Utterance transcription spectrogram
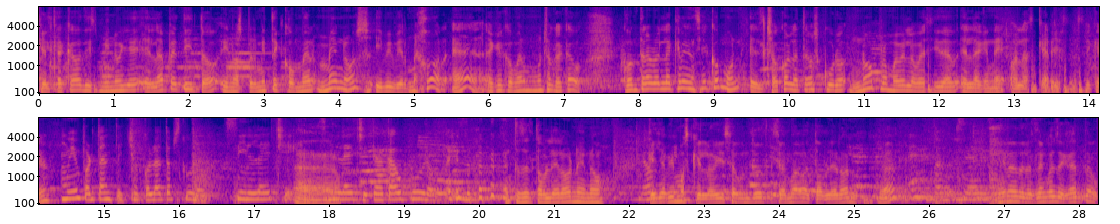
Que el cacao disminuye el apetito y nos permite comer menos y vivir mejor. ¿eh? Hay que comer mucho cacao. Contrario a la creencia común, el chocolate oscuro no promueve la obesidad, el acné o las caries. Así que Muy importante, chocolate oscuro, sin leche, Ah. sin leche, cacao puro. Eso. Entonces el toblerone no. No, que ya vimos que lo hizo un dude que se llamaba Toblerón. ¿no? Mira, de las lenguas de gato.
